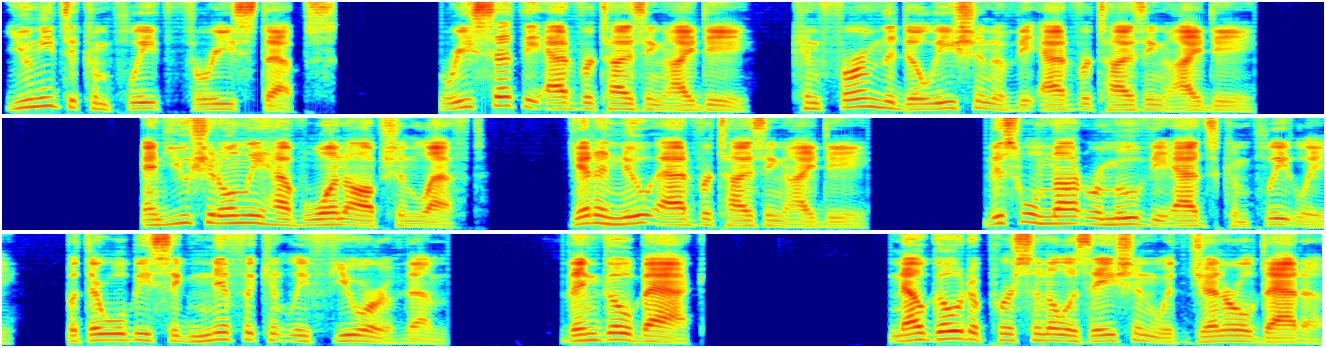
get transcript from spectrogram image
you need to complete three steps. Reset the advertising ID, confirm the deletion of the advertising ID. And you should only have one option left. Get a new advertising ID. This will not remove the ads completely, but there will be significantly fewer of them. Then go back. Now go to personalization with general data.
